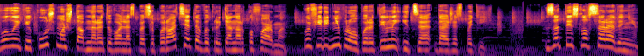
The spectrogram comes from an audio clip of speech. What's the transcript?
Великий куш, масштабна рятувальна спецоперація та викриття наркоферми. В ефірі Дніпро оперативний і це дайджест подій. Затисло всередині.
